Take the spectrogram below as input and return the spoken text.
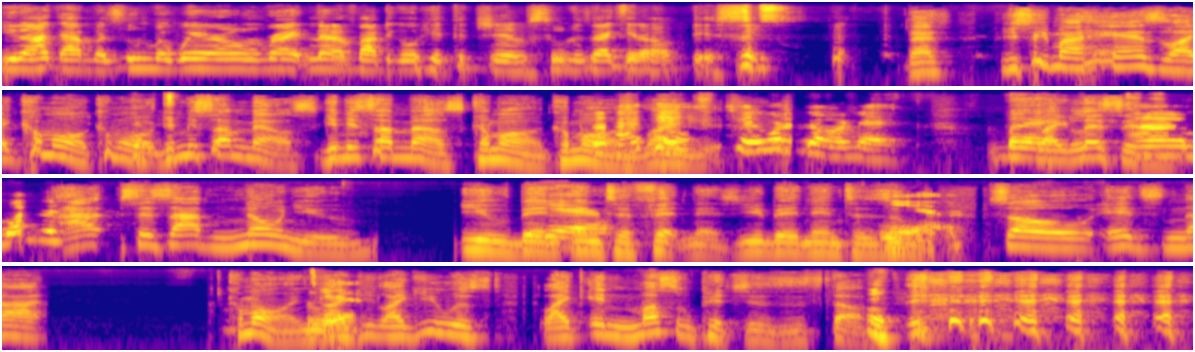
You know, I got my Zumba wear on right now. I'm about to go hit the gym as soon as I get off this. That's you see my hands like, come on, come on, give me something else. Give me something else. Come on, come on. I like, can't, can't work on that. But like, listen, um, is, I, since I've known you, you've been yeah. into fitness. You've been into Zumba. Yeah. So it's not. Come on, yeah. like like you was like in muscle pictures and stuff.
